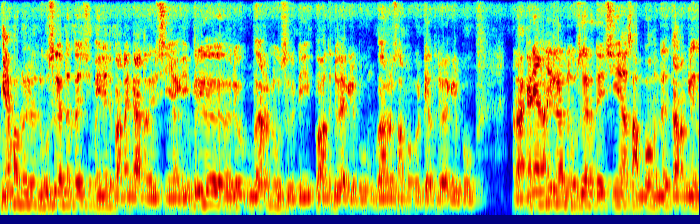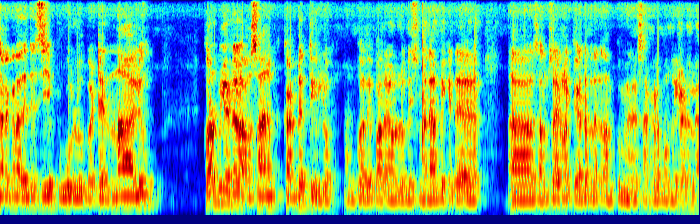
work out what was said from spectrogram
ഞാൻ പറഞ്ഞ ഒരു ന്യൂസ് കാരണം എന്താ വെച്ചാൽ മെയിനായിട്ട് പറയാൻ കാരണം എന്താ വെച്ച് കഴിഞ്ഞാൽ ഇവർ ഒരു വേറെ ന്യൂസ് കിട്ടി. ഇപ്പോൾ അതിന്റെ ബാഗിൽ പോകും വേറൊരു സംഭവം കിട്ടി അതിന്റെ ബാഗിൽ പോകും അത് അങ്ങനെയാണെങ്കിൽ ആ ന്യൂസ് കാരണം എന്താ വെച്ച് ആ സംഭവം എന്താ കറന്റ് നടക്കണം അതിനനുസരിച്ച് പോവുള്ളൂ. ബട്ട് എന്നാലും കുഴപ്പമില്ല അവസാനം കണ്ടെത്തിയല്ലോ. നമുക്ക് അതേ പറയാനുള്ളൂ. എന്ന് വെച്ചാൽ മനാഫിക്കിന്റെ സംസാരങ്ങൾ കേട്ടപ്പോൾ തന്നെ നമുക്ക് സങ്കടമൊന്നും ഇല്ലാടല്ല.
